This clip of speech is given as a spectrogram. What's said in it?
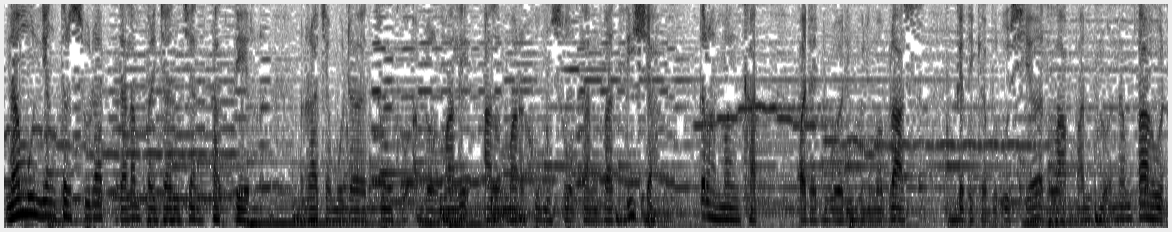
Namun yang tersurat dalam perjanjian takdir, Raja Muda Tunku Abdul Malik almarhum Sultan Badli Shah telah mangkat pada 2015 ketika berusia 86 tahun.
